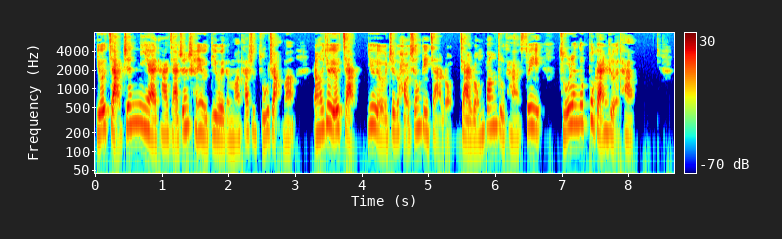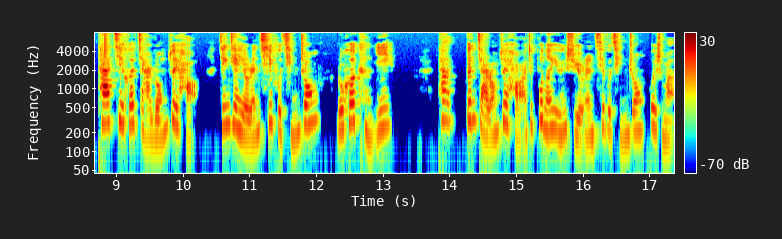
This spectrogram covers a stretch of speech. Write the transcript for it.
有贾珍溺爱他，贾珍很有地位的嘛，他是族长嘛。然后又有贾又有这个好兄弟贾蓉，贾蓉帮助他，所以族人都不敢惹他。他既和贾蓉最好，今见有人欺负秦钟，如何肯依？他跟贾蓉最好啊，就不能允许有人欺负秦钟。为什么？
